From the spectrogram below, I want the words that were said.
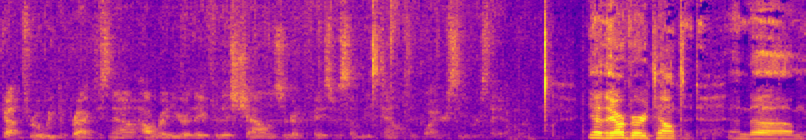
Gotten through a week of practice now. How ready are they for this challenge they're going to face with some of these talented wide receivers they have? Yeah, they are very talented, and um,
